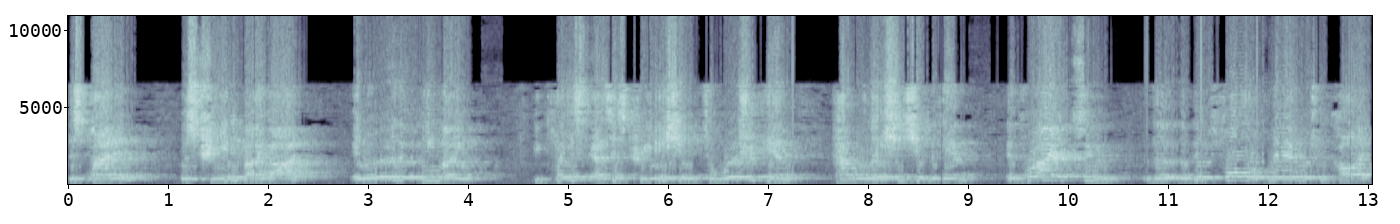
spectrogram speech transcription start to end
This planet was created by God in order that we might be placed as His creation to worship Him, have a relationship with Him. And prior to the, the big fall of man, which we call it,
